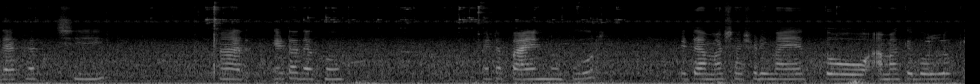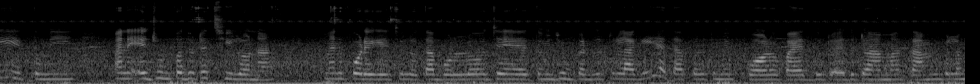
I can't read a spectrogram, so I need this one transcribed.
দেখাচ্ছি। আর এটা দেখো, এটা পায়ের নুপুর। এটা আমার শাশুড়ি মায়ের, তো আমাকে বলল কি, তুমি মানে এই ঝুমকা দুটো ছিল না মানে পড়ে গিয়েছিল। তা বলল যে, তুমি ঝুমকার দুটো লাগিয়ে তারপরে তুমি পরো পায়ের দুটো, এ দুটো আমার। তা আমি বললাম,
